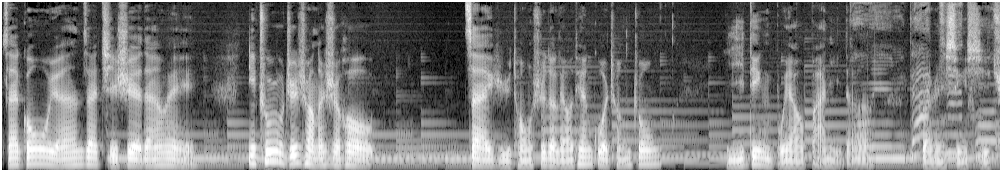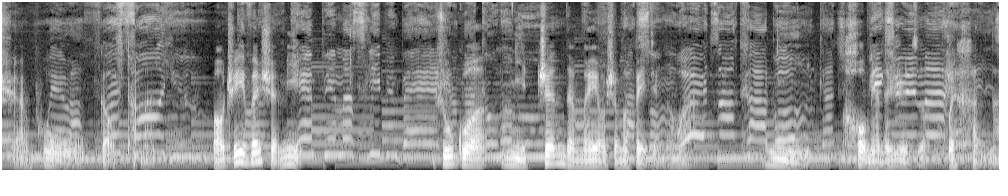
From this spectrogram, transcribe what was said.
在公务员，在企事业单位，你初入职场的时候。在与同事的聊天过程中，一定不要把你的个人信息全部告诉他们，保持一分神秘。如果你真的没有什么背景的话，你后面的日子会很难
